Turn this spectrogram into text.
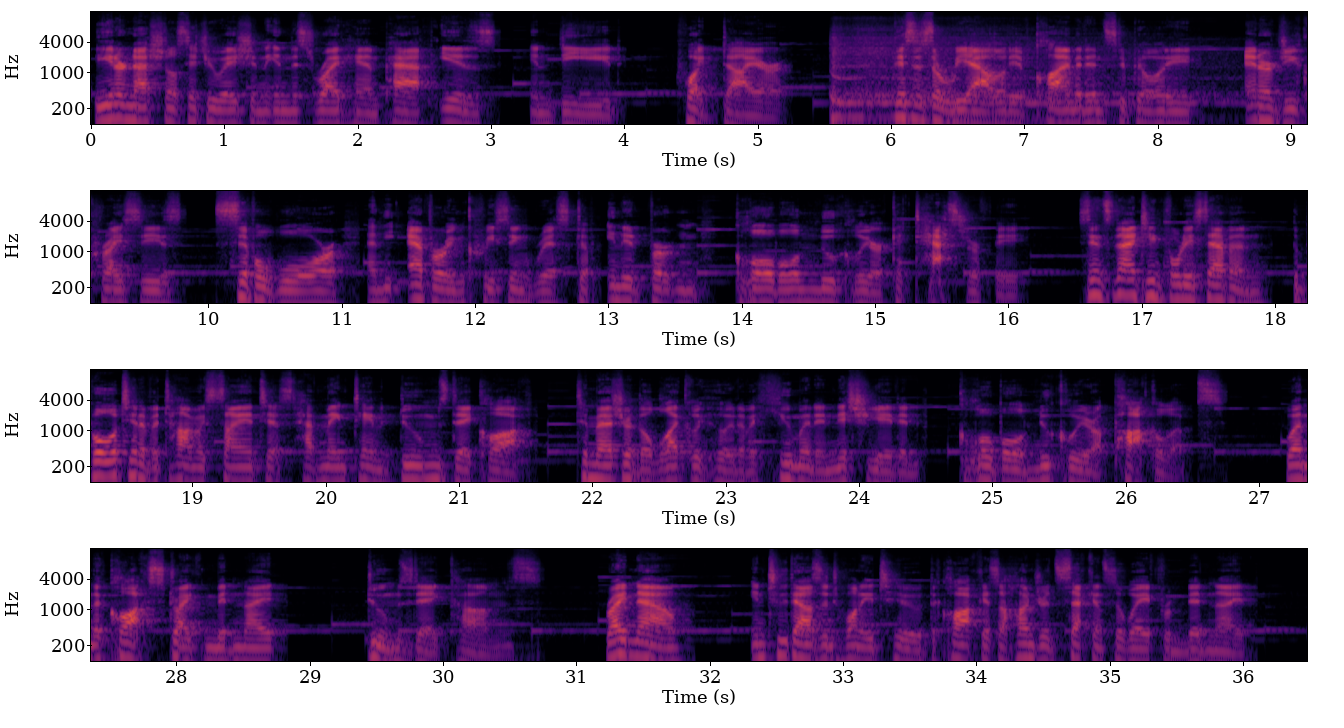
The international situation in this right hand path is, indeed, quite dire. This is a reality of climate instability, energy crises, civil war, and the ever increasing risk of inadvertent global nuclear catastrophe. Since 1947, the Bulletin of Atomic Scientists have maintained a doomsday clock to measure the likelihood of a human initiated global nuclear apocalypse. When the clocks strike midnight, doomsday comes. Right now, in 2022, the clock is 100 seconds away from midnight,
